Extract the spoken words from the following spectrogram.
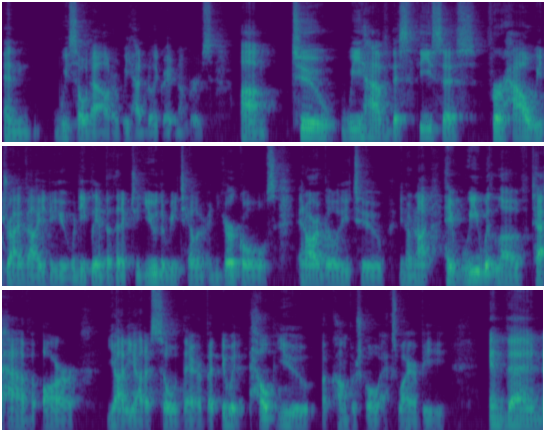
and we sold out, or we had really great numbers. Um, two, we have this thesis for how we drive value to you. We're deeply empathetic to you, the retailer, and your goals and our ability to, you know, not, hey, we would love to have our yada yada sold there, but it would help you accomplish goal X, Y, or B. And then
